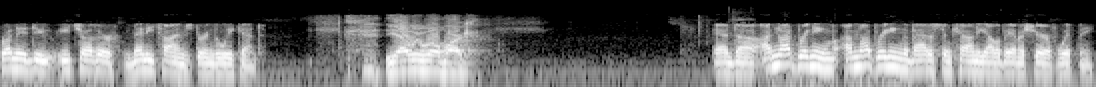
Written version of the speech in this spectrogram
run into each other many times during the weekend. Yeah, we will, Mark. And uh, I'm not bringing I'm not bringing the Madison County, Alabama sheriff with me.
